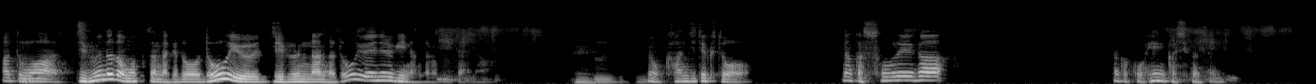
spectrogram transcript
あとは自分だと思ってたんだけど、どういう自分なんだ、どういうエネルギーなんだろうみたいなうんうん。のを感じていくと、なんかそれが、なんかこう変化してくるんです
